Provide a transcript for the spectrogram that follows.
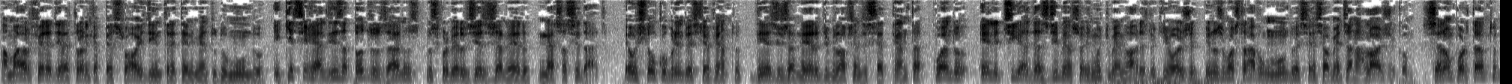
a maior feira de eletrônica pessoal e de entretenimento do mundo, e que se realiza todos os anos nos primeiros dias de janeiro nessa cidade. Eu estou cobrindo este evento desde janeiro de 1970, quando ele tinha das dimensões muito menores do que hoje e nos mostrava um mundo essencialmente analógico. Serão, portanto,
